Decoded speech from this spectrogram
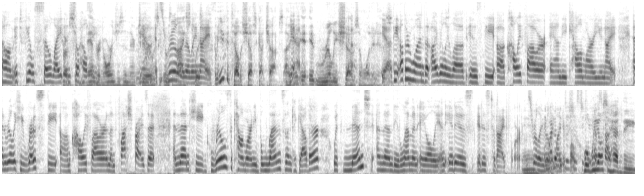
Um, it feels so light Throw and so some healthy. mandarin oranges in there too. Yeah, it was, it's it was really, nice really twist. nice. I mean, you could tell the chef's got chops. I mean, Yeah. it, it really shows in what it is. Yeah, the other one that I really love is the uh, cauliflower and the calamari unite. And really, he roasts the um, cauliflower and then flash fries it, and then he grills the calamari and he blends them together with mint and then the lemon aioli, and it is it is to die for. It's really Mm. really wonderful. well, we also had the,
